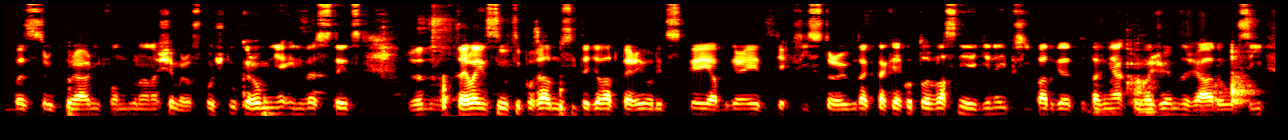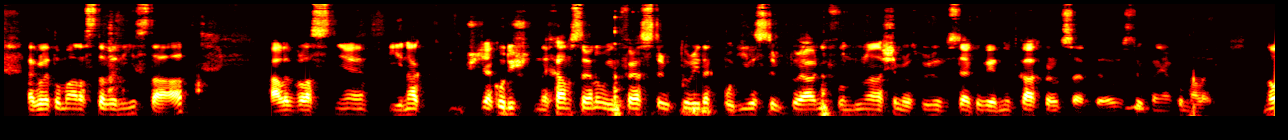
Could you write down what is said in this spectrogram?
vůbec strukturální fondů na našem rozpočtu, kromě investic, že v téhle instituci pořád musíte dělat periodický upgrade těch přístrojů, tak, tak jako to je vlastně jediný případ, kde to tak nějak považujeme za žádoucí, takhle to má nastavený stát, ale vlastně jinak jako když nechám stranou infrastruktury, tak podíl strukturálních fondů na našem rozpočtu je prostě jako v jednotkách procent, jo, prostě úplně jako malý. No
